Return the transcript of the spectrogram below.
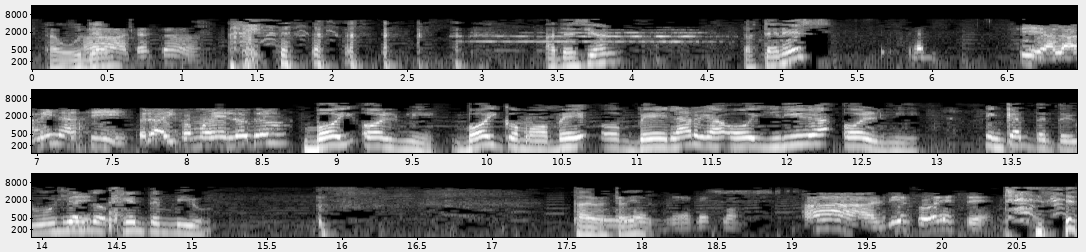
Está googleando. Ah, acá está. Atención. ¿Los tenés? Sí, a la mina sí, pero ¿y cómo es el otro? Voy Olmi. Voy como B, o, B larga O Y Olmi. Me encanta, estoy googleando gente en vivo. Está bien, está bien. Ah, el viejo este. sí,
